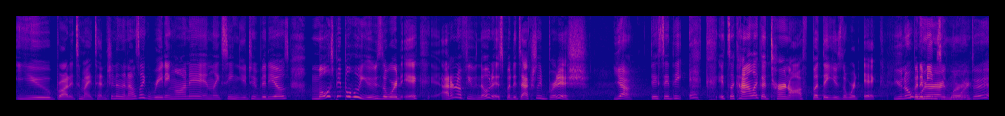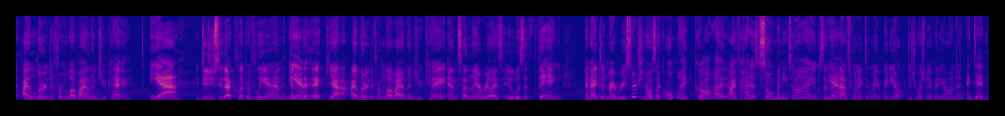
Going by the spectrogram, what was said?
you brought it to my attention and then I was like reading on it and like seeing YouTube videos. Most people who use the word ick, I don't know if you've noticed, but it's actually British. Yeah. They say the ick. It's like kind of like a turn off, but they use the word ick. You know But it means I more. learned it? I learned it from Love Island UK. Yeah. Did you see that clip of Leanne getting Yeah. the ick? Yeah, I learned it from Love Island UK, and suddenly I realized it was a thing. And I did my research, and I was like, "Oh my god, I've had it so many times." And then that's when I did my video. Did you watch my video on it? I did.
